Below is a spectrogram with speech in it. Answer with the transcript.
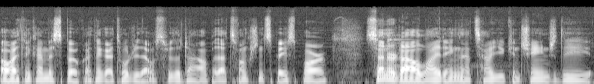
Oh, I think I misspoke. I think I told you that was through the dial, but that's function spacebar. Center dial lighting, that's how you can change the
